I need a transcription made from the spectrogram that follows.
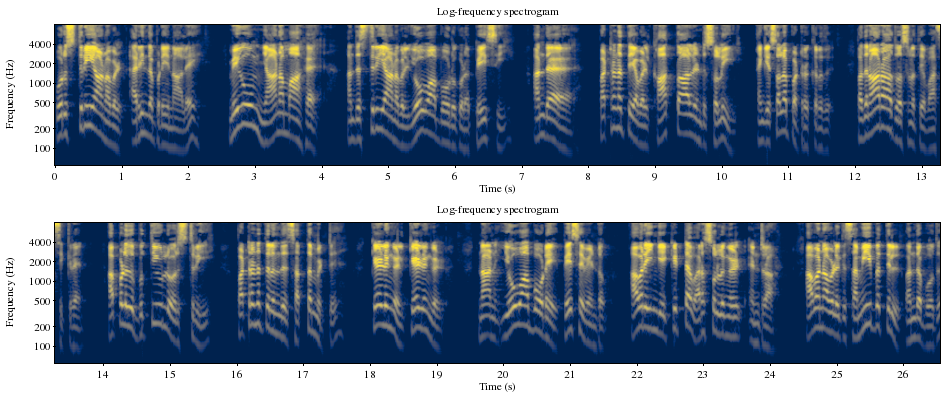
ஒரு ஸ்திரீயானவள் அறிந்தபடியினாலே மிகவும் ஞானமாக அந்த ஸ்திரீயானவள் யோவாபோடு கூட பேசி அந்த பட்டணத்தை அவள் காத்தாள் என்று சொல்லி அங்கே சொல்லப்பட்டிருக்கிறது. பதினாறாவது வசனத்தை வாசிக்கிறேன். அப்பொழுது புத்தியுள்ள ஒரு ஸ்திரீ பட்டணத்திலிருந்து சத்தமிட்டு கேளுங்கள் கேளுங்கள் நான் யோவாபோடே பேச வேண்டும். அவரை இங்கே கிட்ட வர சொல்லுங்கள் என்றாள். அவன் அவளுக்கு சமீபத்தில் வந்தபோது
